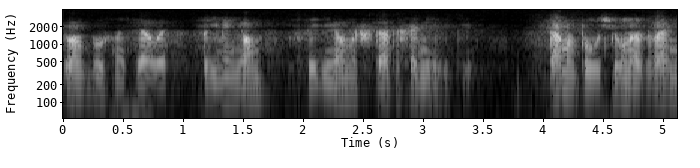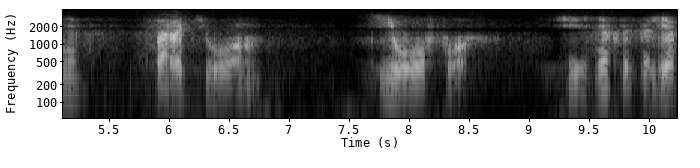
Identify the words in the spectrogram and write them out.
и он был сначала применен в Соединенных Штатах Америки. Там он получил название паратион, тиофос. Через несколько лет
